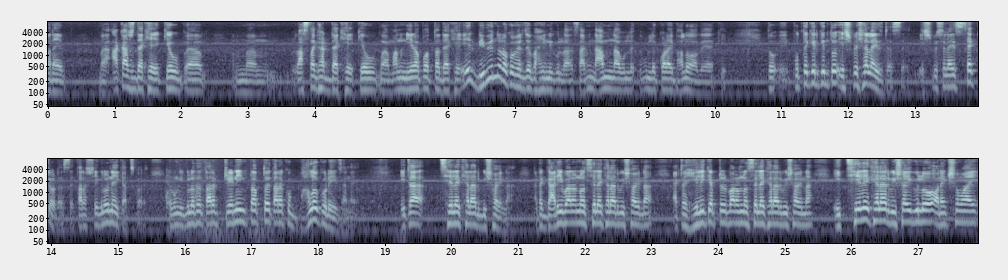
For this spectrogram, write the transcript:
মানে আকাশ দেখে, কেউ রাস্তাঘাট দেখে, কেউ মানুষ নিরাপত্তা দেখে, এর বিভিন্ন রকমের যে বাহিনীগুলো আছে, আমি নাম না উল্লেখ উল্লেখ করাই ভালো হবে আর কি। তো প্রত্যেকের কিন্তু স্পেশালাইজড আছে স্পেশালাইজ সেক্টর আছে, তারা সেগুলো নিয়েই কাজ করে। এবং এগুলোতে তারা ট্রেনিং প্রাপ্ত হয়, তারা খুব ভালো করেই জানে। এটা ছেলে খেলার বিষয় না। একটা গাড়ি বানানো ছেলে খেলার বিষয় না, একটা হেলিকপ্টার বানানো ছেলে খেলার বিষয় না। এই ছেলে খেলার বিষয়গুলো অনেক সময়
